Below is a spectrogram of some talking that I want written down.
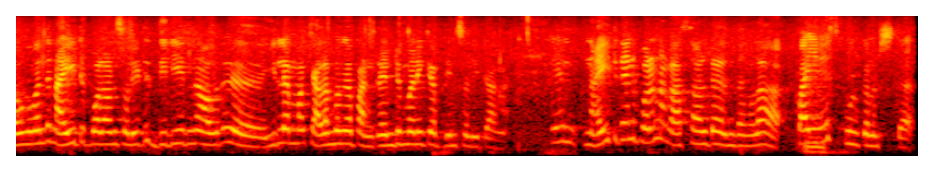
அவங்க வந்து நைட்டு போலான்னு சொல்லிட்டு திடீர்னு அவரு இல்லம்மா கிளம்புங்க பன் ரெண்டு மணிக்கு அப்படின்னு சொல்லிட்டாங்க. நைட்டு தானே போகிறோம் நாங்க அசால்ட்டா இருந்தாங்களா? பையனே ஸ்கூலுக்கு அனுப்பிச்சிட்டேன்.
